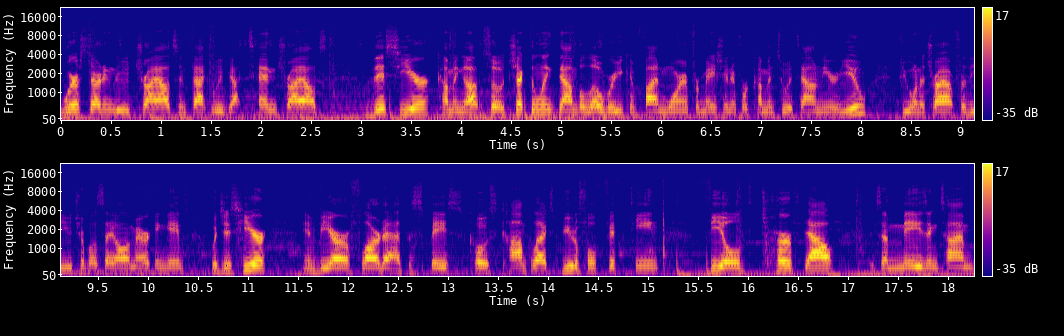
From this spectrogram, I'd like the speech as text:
We're starting to do tryouts. In fact, we've got 10 tryouts this year coming up. So check the link down below where you can find more information if we're coming to a town near you. If you want to try out for the USSSA All-American Games, which is here in Viera, Florida at the Space Coast Complex. Beautiful 15 field, turfed out. It's an amazing time.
